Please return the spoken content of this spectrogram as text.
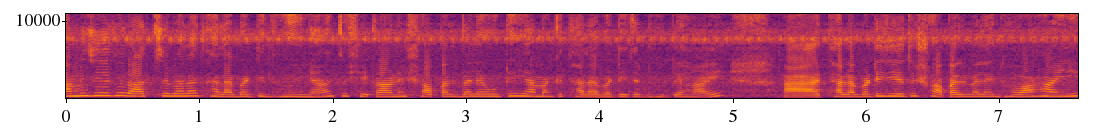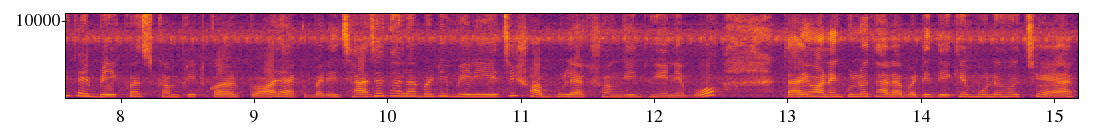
আমি যেহেতু রাত্রেবেলা থালাবাটি ধুই না, তো সে কারণে সকালবেলায় উঠেই আমাকে থালাবাটিটা ধুতে হয়। আর থালাবাটি যেহেতু সকালবেলায় ধোয়া হয়নি, তাই ব্রেকফাস্ট কমপ্লিট করার পর একবারে যা যা থালাবাটি বেরিয়েছে সবগুলো একসঙ্গেই ধুয়ে নেব। তাই অনেকগুলো থালাবাটি দেখে মনে হচ্ছে এক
